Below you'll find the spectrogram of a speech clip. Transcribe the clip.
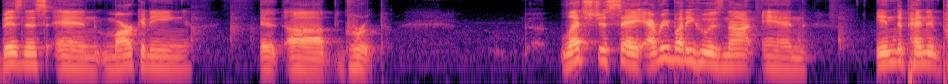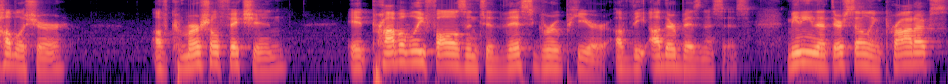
business and marketing uh, group. Let's just say everybody who is not an independent publisher of commercial fiction, it probably falls into this group here of the other businesses, meaning that they're selling products,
